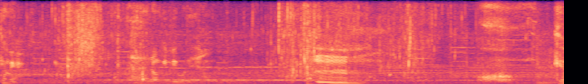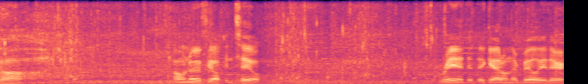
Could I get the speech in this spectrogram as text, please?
Come here. Ah, don't get me wet. God. I don't know if y'all can tell. Red that they got on their belly there,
